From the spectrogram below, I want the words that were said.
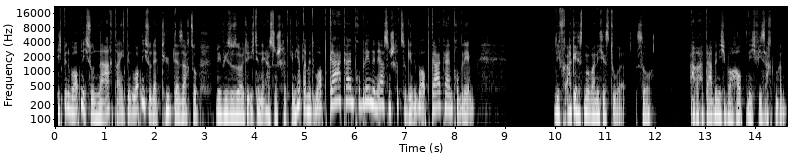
ich bin überhaupt nicht so nachtragend. Ich bin überhaupt nicht so der Typ, der sagt so, nee, wieso sollte ich den ersten Schritt gehen? Ich habe damit überhaupt gar kein Problem, den ersten Schritt zu gehen. Überhaupt gar kein Problem. Die Frage ist nur, wann ich es tue. So. Aber da bin ich überhaupt nicht, wie sagt man?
